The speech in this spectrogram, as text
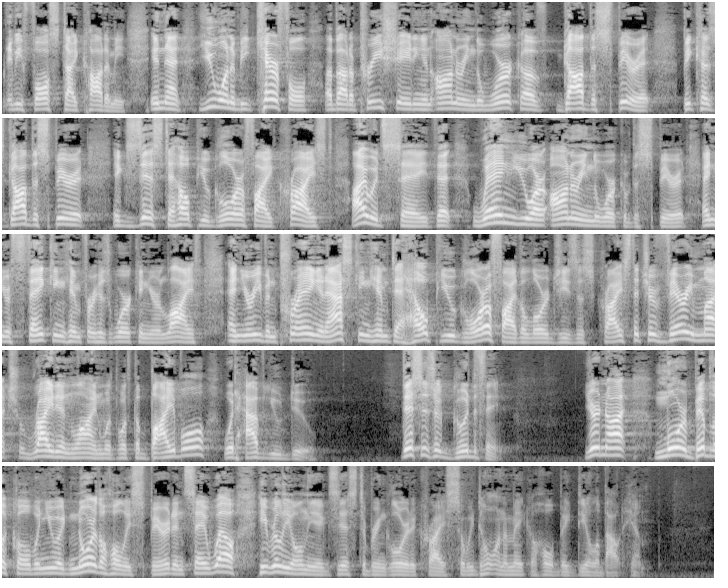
maybe false dichotomy in that you want to be careful about appreciating and honoring the work of God the Spirit because God the Spirit exists to help you glorify Christ. I would say that when you are honoring the work of the Spirit and you're thanking Him for His work in your life and you're even praying and asking Him to help you glorify the Lord Jesus Christ, that you're very much right in line with what the Bible would have you do. This is a good thing. You're not more biblical when you ignore the Holy Spirit and say, well, he really only exists to bring glory to Christ, so we don't want to make a whole big deal about him.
